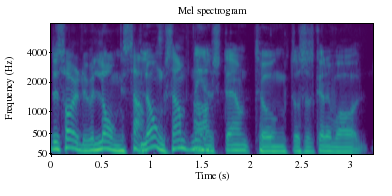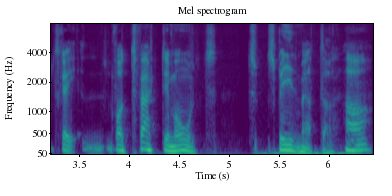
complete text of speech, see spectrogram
Du sa det, du är långsamt. Långsamt, Ja. nedstämt, tungt och så ska det vara, ska vara tvärt emot speed metal. Ja,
